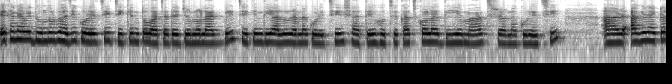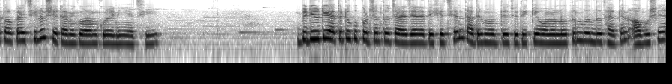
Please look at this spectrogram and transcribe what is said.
এখানে আমি দুন্দুল ভাজি করেছি, চিকেন তো বাচ্চাদের জন্য লাগবে। চিকেন দিয়ে আলু রান্না করেছি, সাথে হচ্ছে কাঁচকলা দিয়ে মাছ রান্না করেছি। আর আগের একটা তরকারি ছিল, সেটা আমি গরম করে নিয়েছি। ভিডিওটি এতটুকু পর্যন্ত যারা যারা দেখেছেন, তাদের মধ্যে যদি কেউ আমার নতুন বন্ধু থাকেন, অবশ্যই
